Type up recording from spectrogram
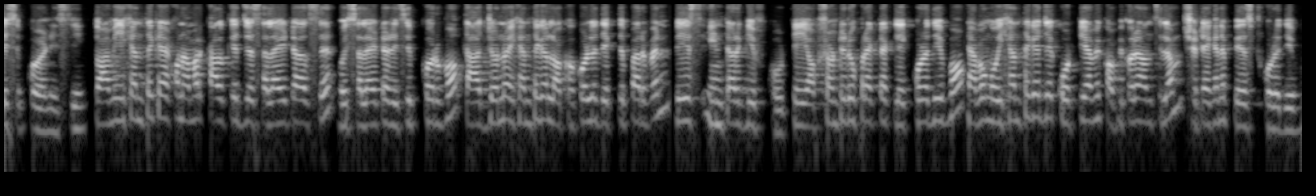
রিসিভ করে নিছি। তো আমি এখান থেকে এখন আমার কালকের যে স্যালারিটা আছে, ওই স্যালারিটা রিসিভ করব। তার জন্য এখান থেকে লক্ষ্য করলে দেখতে পারবেন প্লিজ ইন্টার গিফট কোড এই অপশনটির উপর একটা ক্লিক করে দিব এবং ওইখান থেকে যে কোডটি আমি কপি করে আনছিলাম, সেটা এখানে পেস্ট করে দিব।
